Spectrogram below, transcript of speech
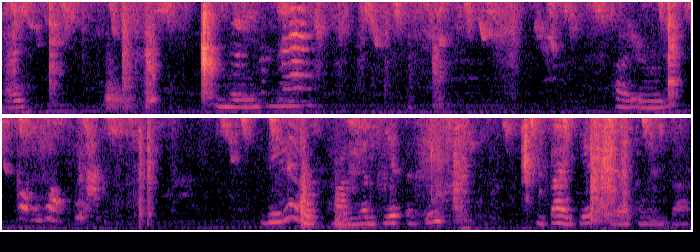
ไปอืม ใช่เออดีแล้วหกพันยันเจ็ดอะสิใต้เจ็ดได้ทำงาน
